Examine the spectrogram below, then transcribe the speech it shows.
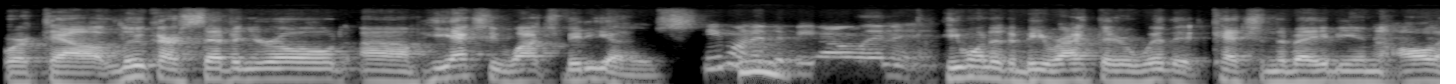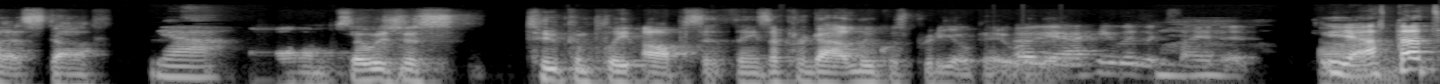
worked out. Luke, our seven-year-old, um, he actually watched videos. He wanted mm. to be all in it. He wanted to be right there with it, catching the baby and all that stuff. Yeah. Um, so it was just two complete opposite things. I forgot Luke was pretty okay with oh, it. Oh yeah, he was excited. Um, yeah, that's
